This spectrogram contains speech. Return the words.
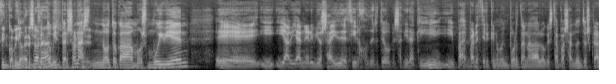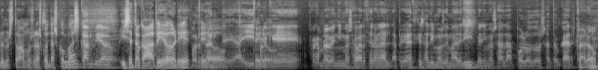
5.000 do- personas. 5.000 personas. Sí. No tocábamos muy bien eh, y, y había nervios ahí de decir, joder, tengo que salir aquí y pa- parecer que no me importa nada lo que está pasando. Entonces, claro, nos tomamos unas cuantas Hubo copas. un cambio Y se tocaba peor, ¿eh? importante Pero, ahí, pero- porque, por ejemplo, venimos a Barcelona, la primera vez que salimos de Madrid, venimos al Apolo 2 a tocar. Claro.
